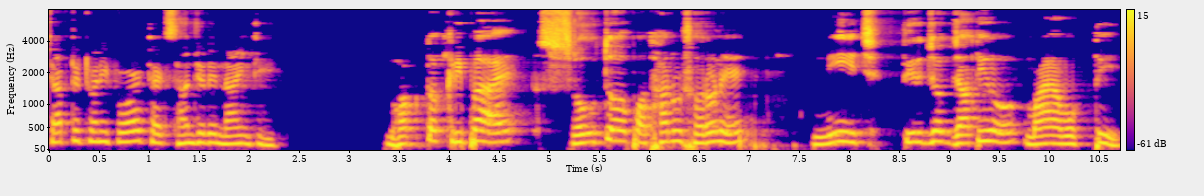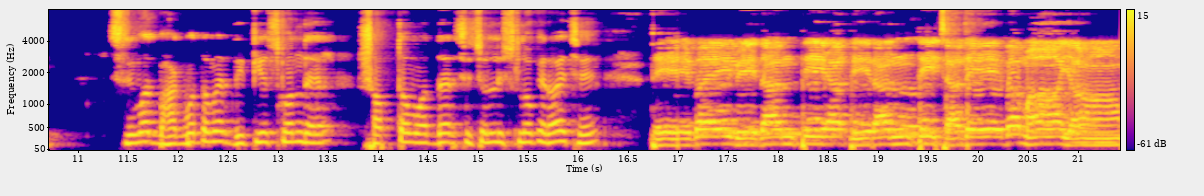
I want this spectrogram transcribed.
chapter 24, text 190. ভক্ত কৃপায় শ্রৌত পথানুসরণে নিজ তির্যক জাতিরও মায়া মুক্তি শ্রীমদ্ ভাগবতমের দ্বিতীয় স্কন্দের সপ্তম অধ্যায়ের ছেচল্লিশ শ্লোকে রয়েছে ते वै वेदान्ति अतिरन्ति च देवमायां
